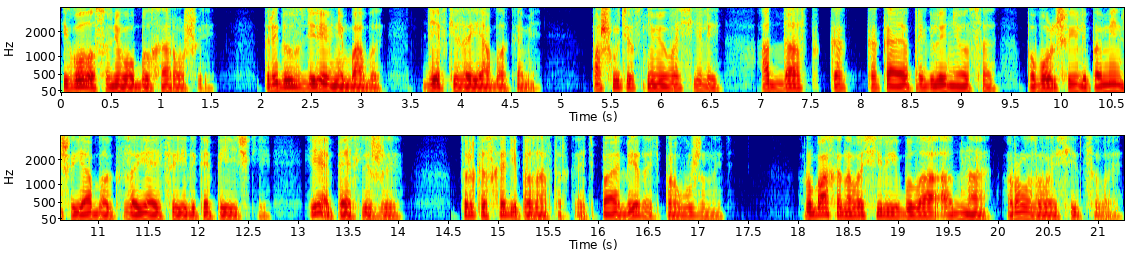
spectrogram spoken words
И голос у него был хороший. Придут с деревни бабы, девки за яблоками. Пошутит с ними Василий, отдаст, как какая приглянется, побольше или поменьше яблок за яйца или копеечки. И опять лежи. Только сходи позавтракать, пообедать, поужинать. Рубаха на Василии была одна, розовая ситцевая,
